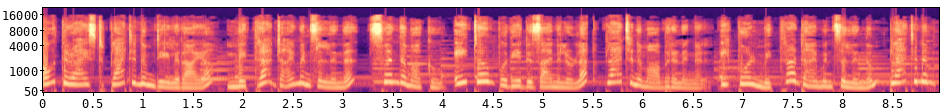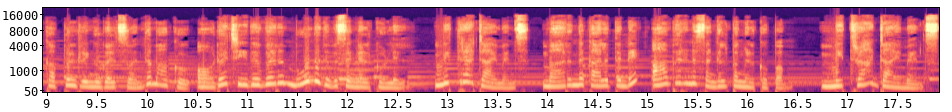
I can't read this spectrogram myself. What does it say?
ഓത്തറൈസ്ഡ് പ്ലാറ്റിനം ഡീലറായ മിത്ര ഡയമണ്ട്സിൽ നിന്ന് സ്വന്തമാക്കൂ. ഏറ്റവും പുതിയ ഡിസൈനിലുള്ള പ്ലാറ്റിനം ആഭരണങ്ങൾ. ഇപ്പോൾ മിത്ര ഡയമണ്ട്സിൽ നിന്നും പ്ലാറ്റിനം കപ്പിൾ റിങ്ങുകൾ സ്വന്തമാക്കൂ. ഓർഡർ ചെയ്ത് വെറും മൂന്ന് ദിവസങ്ങൾക്കുള്ളിൽ. മിത്ര ഡയമണ്ട്സ് മാറുന്ന കാലത്തിന്റെ ആഭരണ സങ്കല്പങ്ങൾക്കൊപ്പം. മിത്ര ഡയമണ്ട്സ്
